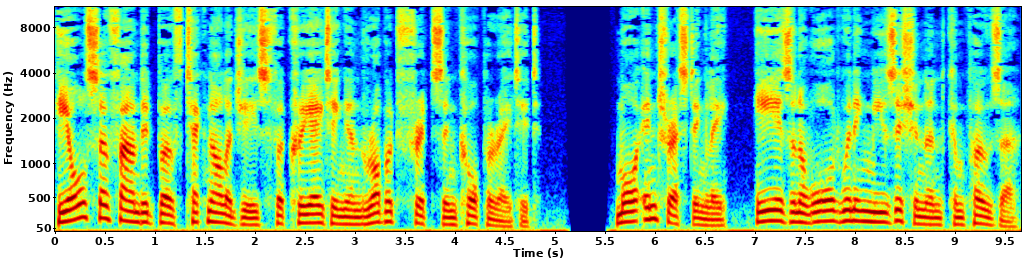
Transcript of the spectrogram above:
He also founded both Technologies for Creating and Robert Fritz Incorporated. More interestingly, he is an award-winning musician and composer.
